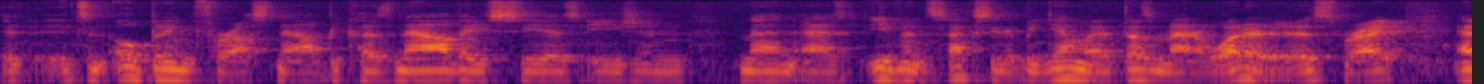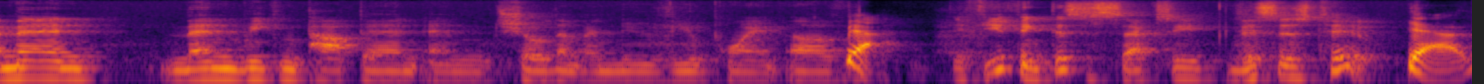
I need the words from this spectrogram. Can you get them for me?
It, it's an opening for us now because now they see as Asian men as even sexy to begin with. It doesn't matter what it is, right? And then then we can pop in and show them a new viewpoint of Yeah. If you think this is sexy, this is too. Yeah,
